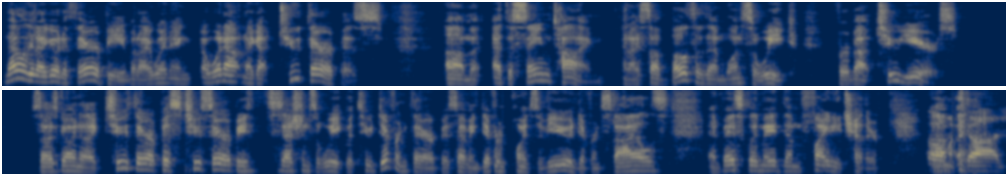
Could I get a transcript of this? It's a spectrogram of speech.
not only did I go to therapy, but I went and I went out and I got two therapists um, at the same time, and I saw both of them once a week for about two years. So I was going to like two therapists, two therapy sessions a week with two different therapists having different points of view and different styles, and basically made them fight each other. Oh Um, my god.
